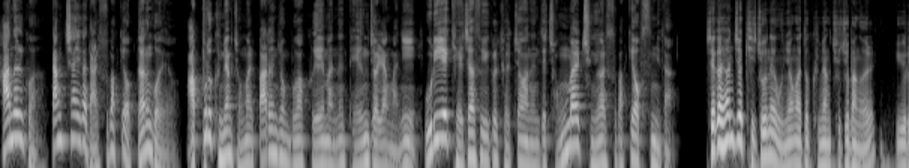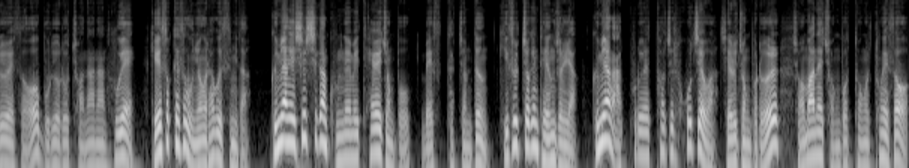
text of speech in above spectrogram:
하늘과 땅 차이가 날 수밖에 없다는 거예요. 앞으로 금양 정말 빠른 정보와 그에 맞는 대응 전략만이 우리의 계좌 수익을 결정하는데 정말 중요할 수밖에 없습니다. 제가 현재 기존에 운영하던 금양 주주방을 유료에서 무료로 전환한 후에 계속해서 운영을 하고 있습니다. 금양의 실시간 국내 및 해외 정보, 매수 타점 등 기술적인 대응 전략, 금양 앞으로의 터질 호재와 재료 정보를 저만의 정보통을 통해서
